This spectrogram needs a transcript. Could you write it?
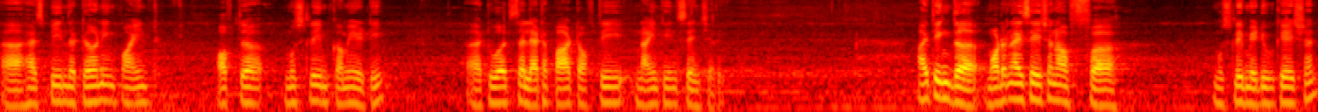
uh, has been the turning point of the Muslim community uh, towards the latter part of the 19th century. I think the modernization of uh, Muslim education,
